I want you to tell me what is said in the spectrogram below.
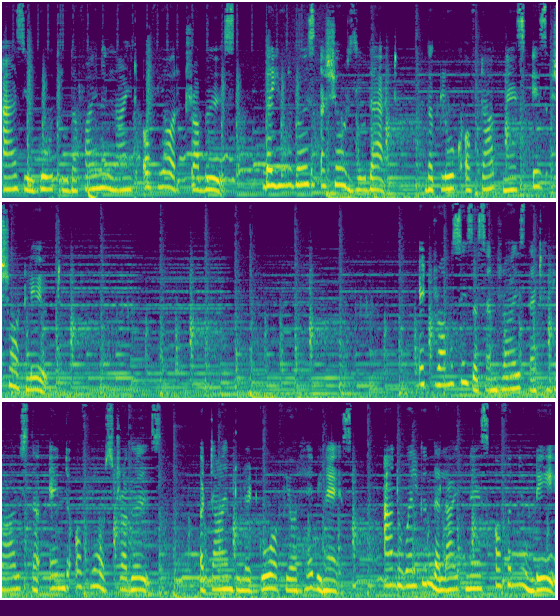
As you go through the final night of your troubles, the universe assures you that the cloak of darkness is short lived. It promises a sunrise that heralds the end of your struggles, a time to let go of your heaviness and welcome the lightness of a new day.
